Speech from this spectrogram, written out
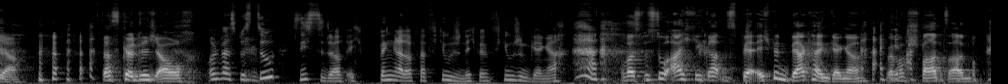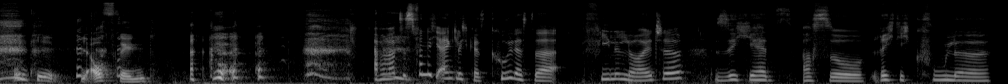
ja, das könnte ich auch. Und was bist du? Siehst du doch, ich bin gerade auf der Fusion, ich bin Fusion-Gänger. Und was bist du? Ah, ich gehe gerade ins Berg. Ich bin Berghain-Gänger. Ich bin einfach schwarz an. Okay, wie aufregend. Aber was das finde ich eigentlich ganz cool, dass da viele Leute sich jetzt auch so richtig coole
